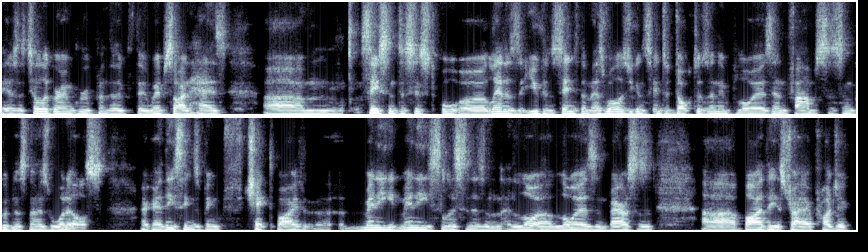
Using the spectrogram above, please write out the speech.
There's a Telegram group and the, the website has um, cease and desist or, uh, letters that you can send to them, as well as you can send to doctors and employers and pharmacists and goodness knows what else. Okay, these things have been checked by uh, many, many solicitors and, and law, uh, lawyers and barristers uh, by the Australia Project,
